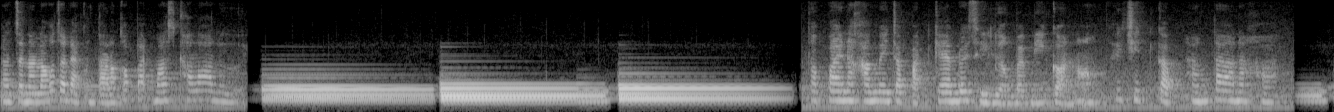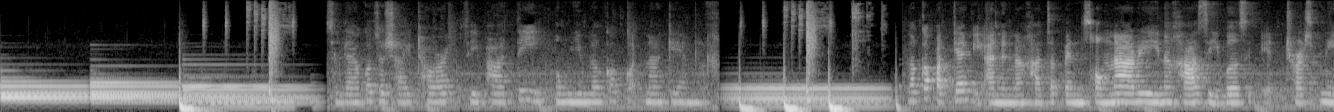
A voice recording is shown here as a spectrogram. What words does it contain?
หลังจากนั้นเราก็จะดัดขนตาแล้วก็ปัดมาสคาร่าเลยต่อไปนะคะเมย์จะปัดแก้มด้วยสีเหลืองแบบนี้ก่อนเนาะให้ชิดกับหางตานะคะ แล้วก็จะใช้ทอร์สีพาร์ตี้อมยิ้มแล้วก็กดหน้าแก้มนะคะแล้วก็ปัดแก้มอีกอันหนึงนะคะ จะเป็นของนารีนะคะ สีเบอร์ 11 trust me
